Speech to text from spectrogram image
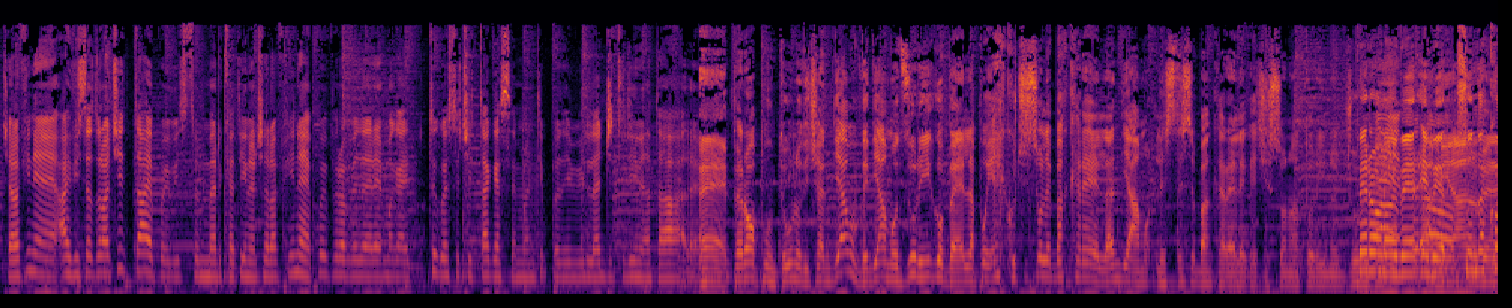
cioè alla fine hai visitato la città e poi hai visto il mercatino cioè alla fine poi però vedere magari tutte queste città che sembrano tipo dei villaggetti di Natale Eh, però appunto uno dice andiamo, vediamo Zurigo, bella, poi ecco ci sono le bancarelle, andiamo, le stesse bancarelle che ci sono a Torino il giovedì. Però no, è Eh, vero, è vero, sono d'accordo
